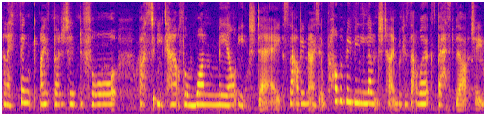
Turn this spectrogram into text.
And I think I've budgeted for us to eat out for one meal each day. So that'll be nice. It'll probably be lunchtime because that works best with Archie.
